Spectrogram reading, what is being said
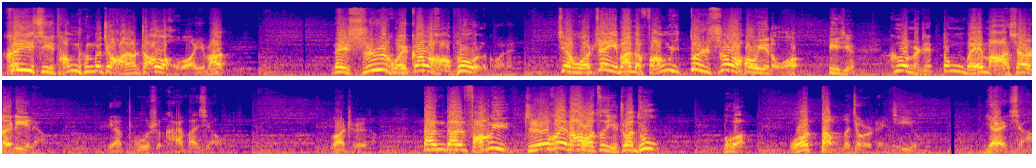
黑气腾腾的，就好像着了火一般。那石鬼刚好扑了过来，见我这般的防御，顿时往后一躲。毕竟哥们这东北马线的力量，也不是开玩笑的。我知道，单单防御只会把我自己转秃。不过，我等的就是这机会。眼下，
